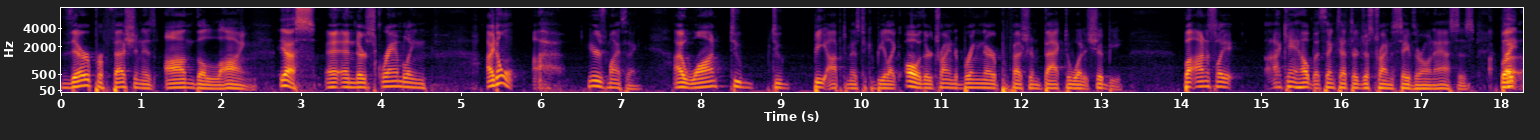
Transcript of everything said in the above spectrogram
their profession is on the line Yes. and, and they're scrambling. I don't. Uh, here's my thing. I want to to be optimistic and be like, oh, they're trying to bring their profession back to what it should be. But honestly, I can't help but think that they're just trying to save their own asses. But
